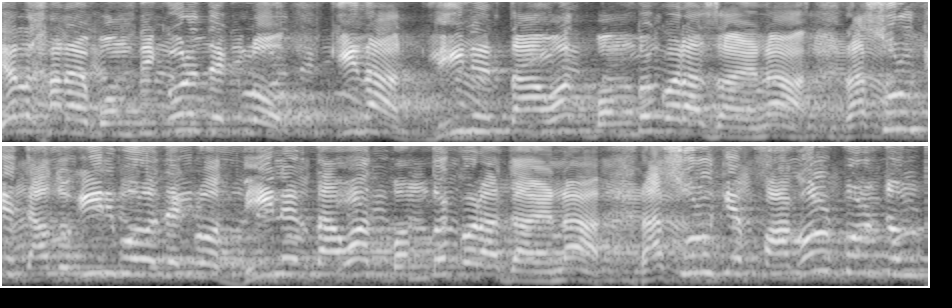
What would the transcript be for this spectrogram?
জেলখানায় বন্দি করে দেখল। কিনা দিনের দাওয়াত বন্ধ করা যায় না। রাসুলকে জাদুগির বলে দেখল, দিনের দাওয়াত বন্ধ করা যায় না। রাসুলকে পাগল পর্যন্ত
